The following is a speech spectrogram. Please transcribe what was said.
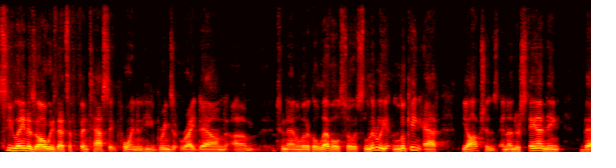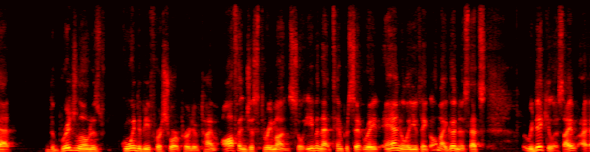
See, Lane, as always, that's a fantastic point, and he brings it right down um, to an analytical level. So it's literally looking at the options and understanding that the bridge loan is going to be for a short period of time, often just three months. So even that 10% rate annually, you think, oh my goodness, that's ridiculous. I, I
